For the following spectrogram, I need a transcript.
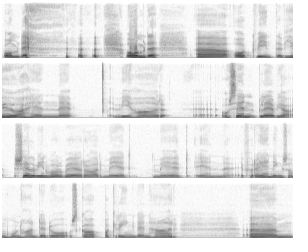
om det. om det. Uh, och vi intervjuade henne. Vi har, uh, och sen blev jag själv involverad med med en förening som hon hade då skapat kring den här. Um,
